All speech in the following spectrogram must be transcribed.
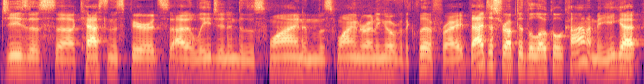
Jesus uh, casting the spirits out of Legion into the swine and the swine running over the cliff, right? That disrupted the local economy. He got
